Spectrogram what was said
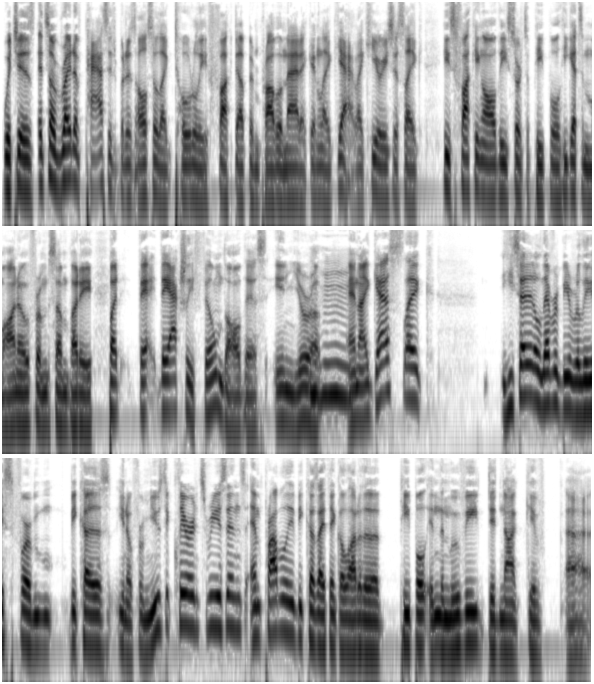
which is it's a rite of passage, but it's also like totally fucked up and problematic. And like, yeah, like here he's just like he's fucking all these sorts of people. He gets mono from somebody, but they they actually filmed all this in Europe, Mhm. and I guess like he said it'll never be released for because you know for music clearance reasons and probably because I think a lot of the people in the movie did not give uh,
